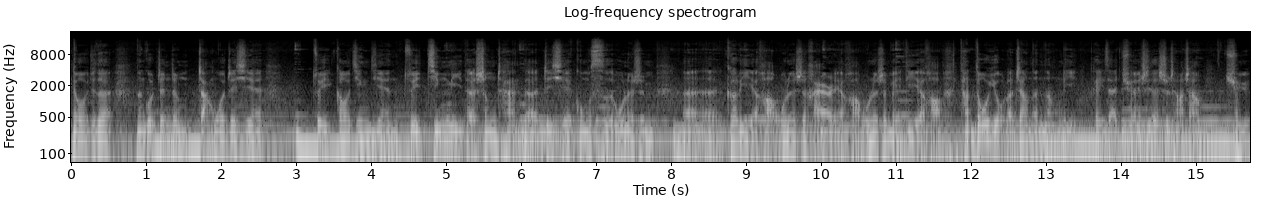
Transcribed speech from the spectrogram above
那我觉得能够真正掌握这些。最高精尖、最精密的生产的这些公司，无论是呃格力也好，无论是海尔也好，无论是美的也好，它都有了这样的能力，可以在全世界的市场上去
